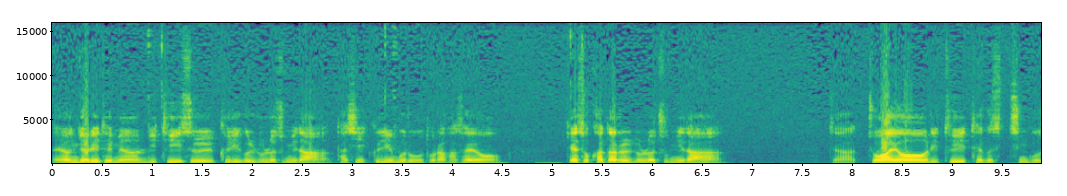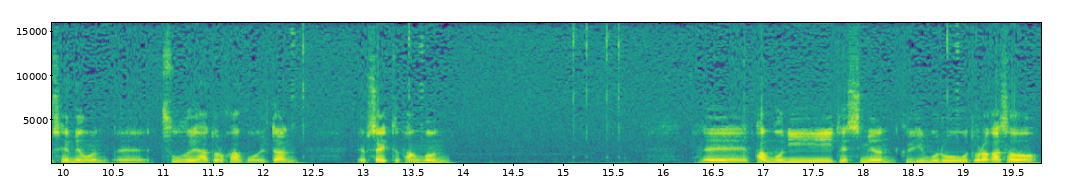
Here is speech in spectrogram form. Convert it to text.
자, 연결이 되면 리트윗을 클릭을 눌러줍니다. 다시 글림으로 돌아가서요. 계속하다를 눌러줍니다. 자, 좋아요, 리트윗, 태그 친구 3명은 예, 추후에 하도록 하고 일단 웹사이트 방문 네, 방문이 됐으면 글림으로 돌아가서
